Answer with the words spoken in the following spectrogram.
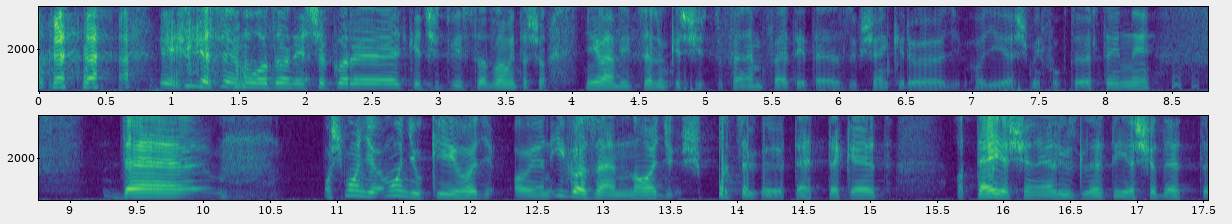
Érkező módon, és akkor egy kicsit visszad valamit a sor. Nyilván viccelünk, és itt nem feltételezzük senkiről, hogy, hogy ilyesmi fog történni. De most mondjuk, mondjuk ki, hogy olyan igazán nagy sportszerű tetteket, a teljesen elüzletiesedett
